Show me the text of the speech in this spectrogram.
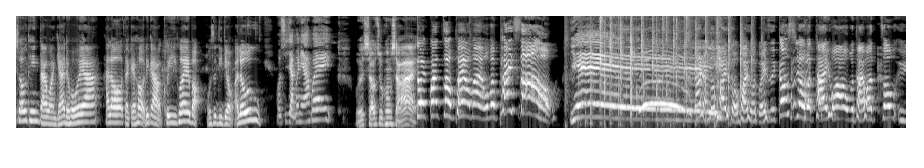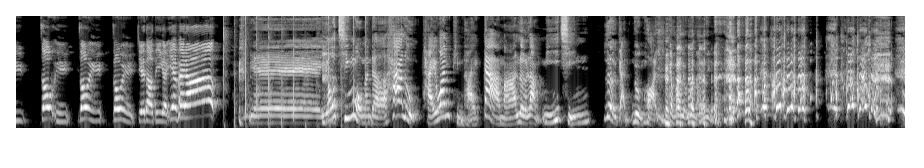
收听台湾家的花花啊！Hello，大家好，你搞开会不？我是弟弟，Hello，我是小龟娘阿龟，我是小主控小爱。各位观众朋友们，我们拍手，耶、yeah!！大家想说拍手拍手，鬼意思？恭喜我们台花，我们台花终于、终于、终于、终于接到第一个业配了，耶、yeah!！有请我们的哈鲁台湾品牌大麻热浪迷情。热感润滑液，干嘛有那么难念？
